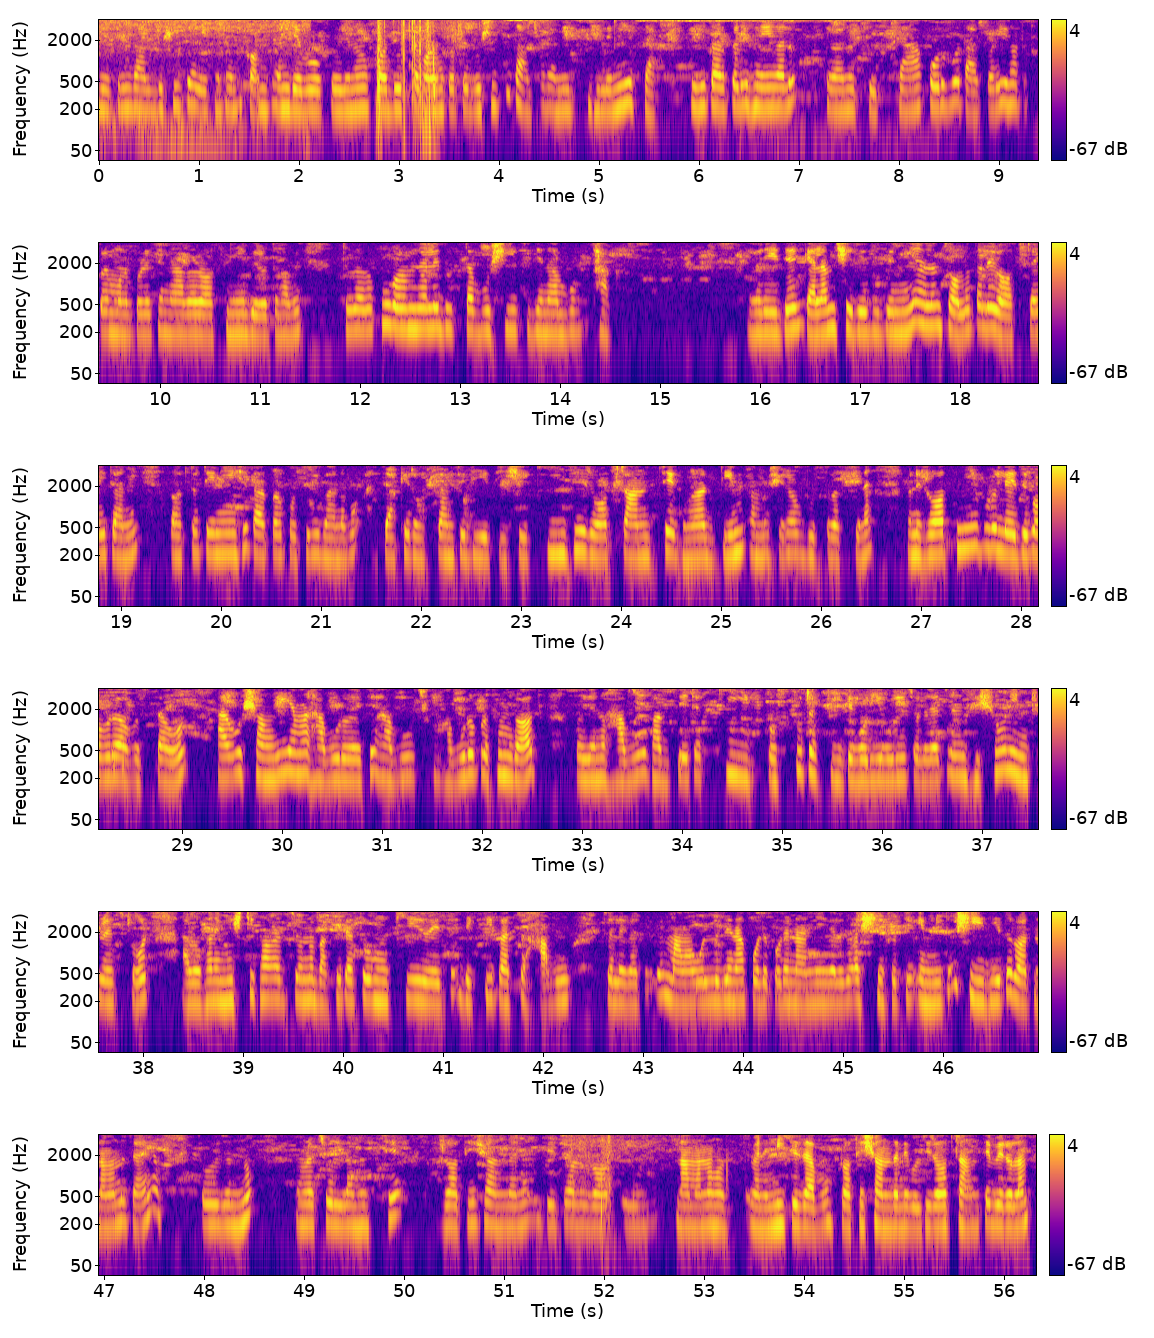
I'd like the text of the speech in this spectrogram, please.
যেহেতু ডাল বসিয়েছি, আর এখানে আমি কমপ্লেন দেবো, ওই জন্য দুধটা গরম করতে বসিয়েছি, তারপরে আমি ঢেলে নিয়ে চা। এই তরকারি হয়ে গেল, এবার হচ্ছে চা করব, তারপরেই হঠাৎ করে মনে পড়েছে, না, আবার রথ নিয়ে বেরোতে হবে। তো ততক্ষণ গরম জলে দুধটা বসিয়েছি যে, না বো- থাক। এবার এই যে গেলাম সেজে গুজে নিয়ে এলাম চলো তাহলে রথটাই টানি। রথটা টেনে এসে তারপর কচুরি বানাবো। আর যাকে রথ টানতে দিয়েছি, সে কী যে রথ টানছে, ঘোড়ার ডিম, আমরা সেটাও বুঝতে পারছি না। মানে রথ নিয়ে পুরো লেজে কবরের অবস্থা ওর। আর ওর সঙ্গেই আমার হাবু রয়েছে। হাবু হাবুরও প্রথম রথ। ওই জন্য হাবু ভাবছে এটা কী, বস্তুটা কী যে গড়িয়ে গড়িয়ে চলে যাচ্ছে। মানে ভীষণ ইন্টারেস্ট ওর। আর ওখানে মিষ্টি খাওয়ার জন্য বাকিটা তো মুখিয়ে রয়েছে। দেখতেই পাচ্ছ হাবু চলে গেছে। এবার মামা বলল যে, না করে করে না নিয়ে গেলে আর সে সত্যি এমনিতেও সিঁড়ি দিয়ে তো রথ নামানো যায় না। তো ওই জন্য আমরা চললাম হচ্ছে রথের সন্ধানে যে চল রথ নামানো হচ্ছে মানে নিচে যাব, রথের সন্ধানে বলছি রথ টানতে বেরোলাম।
